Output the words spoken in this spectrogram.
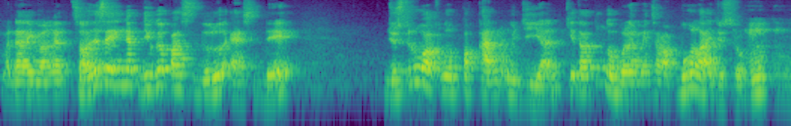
menarik banget. Soalnya saya ingat juga pas dulu SD, justru waktu pekan ujian kita tuh nggak boleh main sepak bola justru. Mm-mm.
